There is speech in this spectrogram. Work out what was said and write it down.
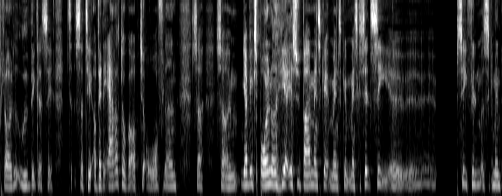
plottet udvikler sig, sig til, og hvad det er, der dukker op til overfladen. Så, så øhm, jeg vil ikke spoil noget her. Jeg synes bare, man skal, man skal, man skal selv se, øh, øh se film, og så skal man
